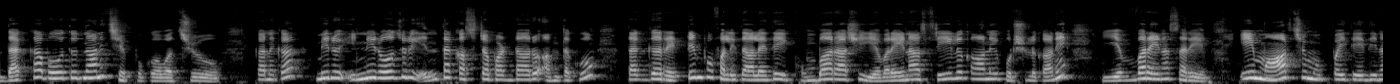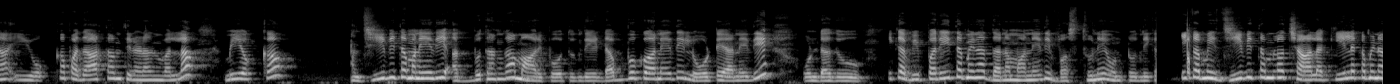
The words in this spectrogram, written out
దక్కబోతుందని చెప్పుకోవచ్చు. కనుక మీరు ఇన్ని రోజులు ఎంత కష్టపడ్డారో అంతకు తగ్గ రెట్టింపు ఫలితాలైతే ఈ కుంభరాశి ఎవరైనా స్త్రీలు కానీ పురుషులు కానీ ఎవరైనా సరే ఈ మార్చి ముప్పై తేదీన ఈ ఒక్క పదార్థం తినడం వల్ల మీ యొక్క జీవితం అనేది అద్భుతంగా మారిపోతుంది. డబ్బుకు అనేది లోటే అనేది ఉండదు. ఇక విపరీతమైన ధనం అనేది వస్తూనే ఉంటుంది. ఇక మీ జీవితంలో చాలా కీలకమైన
